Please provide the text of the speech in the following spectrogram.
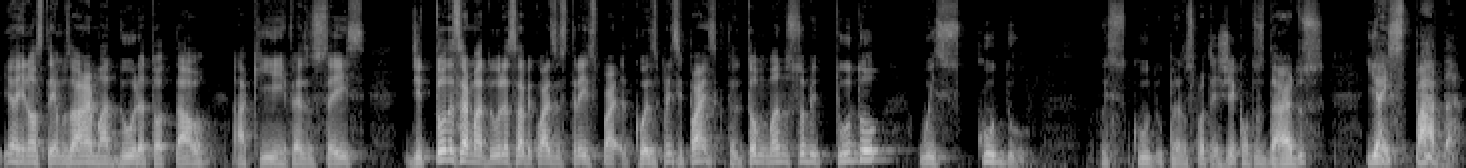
E aí nós temos a armadura total aqui em Efésios 6. De toda essa armadura, sabe quais as três coisas principais? Tomando sobretudo o escudo o escudo para nos proteger contra os dardos e a espada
